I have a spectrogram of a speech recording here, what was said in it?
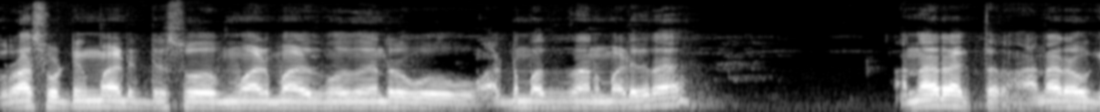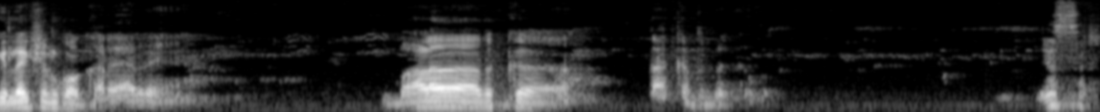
ಕ್ರಾಸ್ ವೋಟಿಂಗ್ ಮಾಡಿ ಡಿಸ್ ಮಾಡಿ ಮಾಡಿ ಏನಾರು ಅಡ್ಡ ಮತದಾನ ಮಾಡಿದ್ರೆ ಅನಾರ ಆಗ್ತಾರೆ ಅನಾರ ಹೋಗಿ ಇಲೆಕ್ಷನ್ಗೆ ಹೋಗ್ತಾರೆ ಯಾರೇ ಭಾಳ ಅದಕ್ಕೆ ತಾಕತ್ತು ಬೇಕು. ಎಸ್ ಸರ್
